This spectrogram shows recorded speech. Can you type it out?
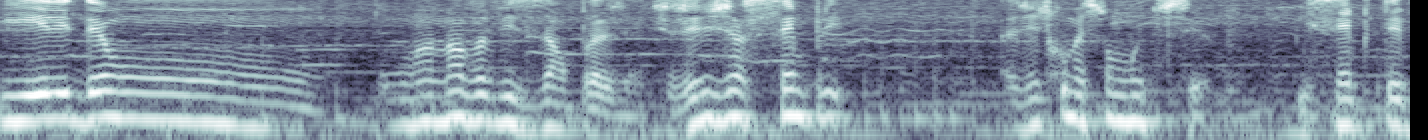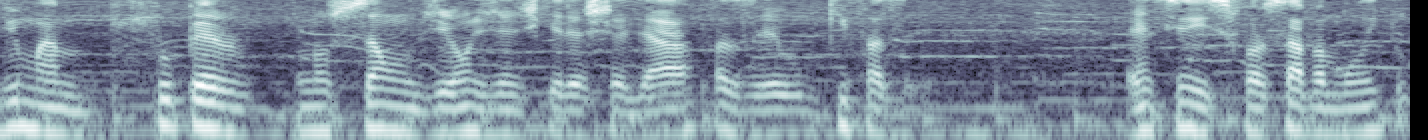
E ele deu um, uma nova visão pra gente. A gente já sempre. A gente começou muito cedo e sempre teve uma super noção de onde a gente queria chegar, fazer o que fazer. A gente se esforçava muito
